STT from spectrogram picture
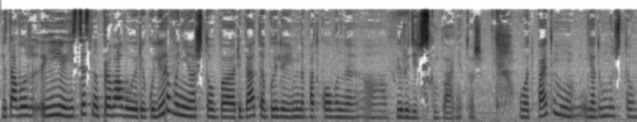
для того, и, естественно, правовое регулирование, чтобы ребята были именно подкованы в юридическом плане тоже. Вот, поэтому я думаю, что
